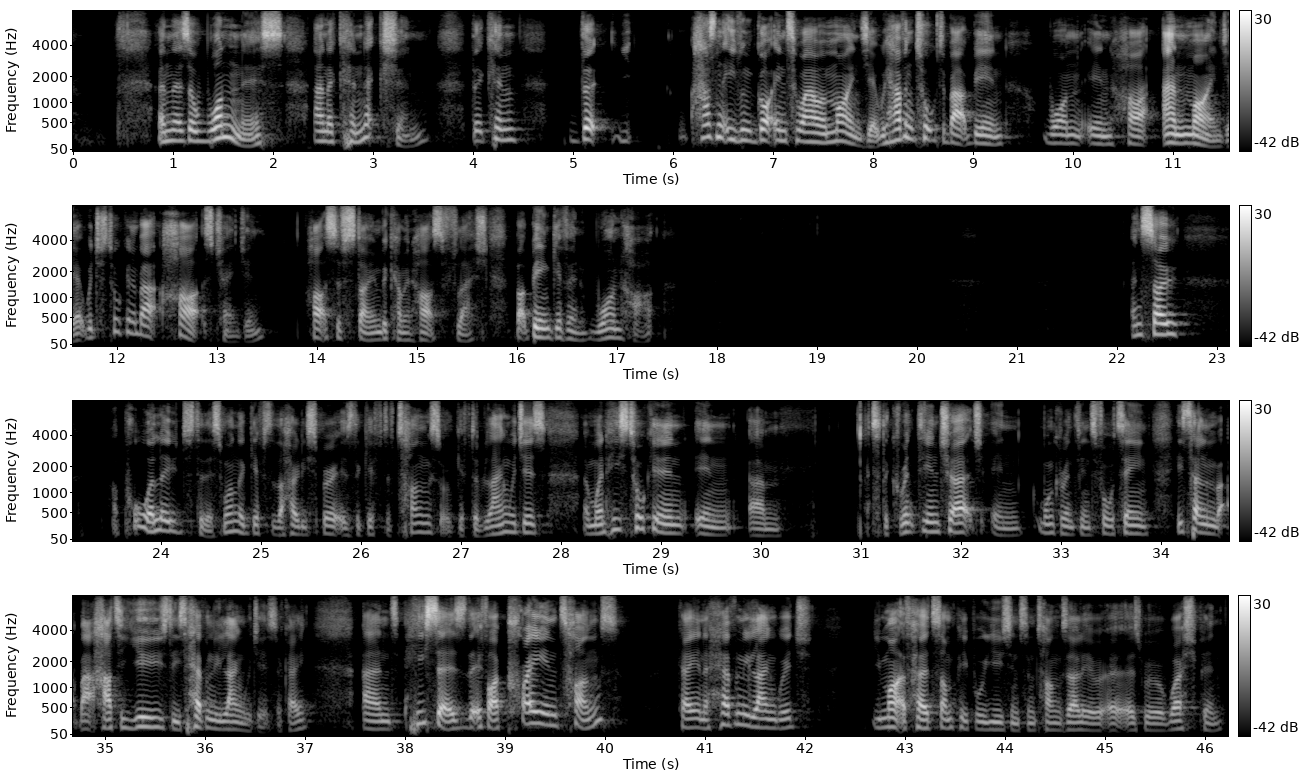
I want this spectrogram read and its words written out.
And there's a oneness and a connection that can that hasn't even got into our minds yet. We haven't talked about being one in heart and mind yet. We're just talking about hearts changing, hearts of stone becoming hearts of flesh, but being given one heart. And so Paul alludes to this. One of the gifts of the Holy Spirit is the gift of tongues or gift of languages. And when he's talking in, in um, to the Corinthian church in 1 Corinthians 14, he's telling them about how to use these heavenly languages, okay? And he says that if I pray in tongues, okay, in a heavenly language, you might have heard some people using some tongues earlier uh, as we were worshiping.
